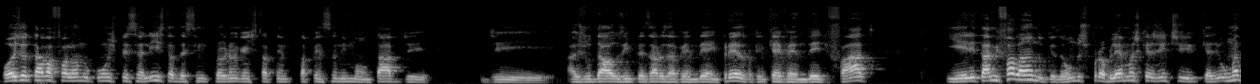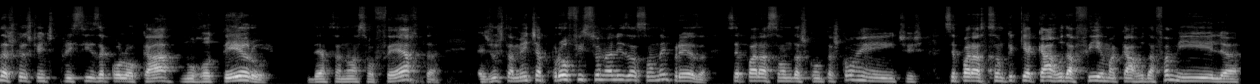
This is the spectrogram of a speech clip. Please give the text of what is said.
Hoje eu estava falando com um especialista desse programa que a gente está tá pensando em montar de, de ajudar os empresários a vender a empresa, para quem quer vender de fato. E ele está me falando, dizer, um dos problemas que a gente, que uma das coisas que a gente precisa colocar no roteiro dessa nossa oferta é justamente a profissionalização da empresa, separação das contas correntes, separação do que é carro da firma, carro da família,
